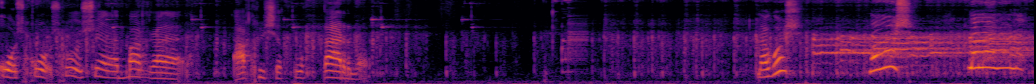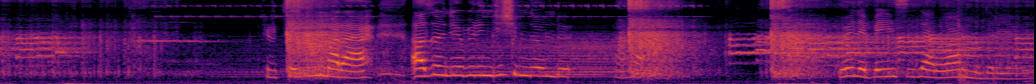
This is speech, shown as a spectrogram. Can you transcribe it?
Koş koş koş şöyle bak hele. Akışıklıklarla. La koş. La koş. 48 numara. Az önce birinci şimdi öldü. Aha. Böyle beyinsizler var mıdır yani?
